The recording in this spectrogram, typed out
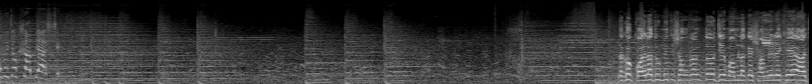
অভিযোগ সামনে আসছে? দেখো, কয়লা দুর্নীতি সংক্রান্ত যে মামলাকে সামনে রেখে আজ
